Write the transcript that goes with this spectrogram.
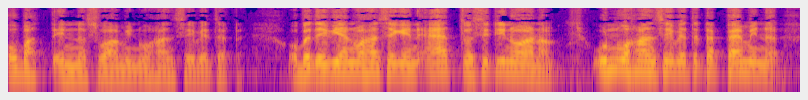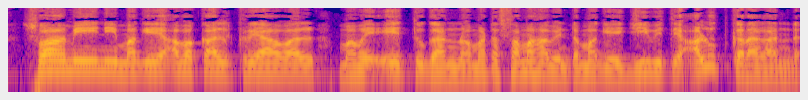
ඔබත් එන්න ස්වාමින් වහන්සේ වෙතට. ඔබ දෙවියන් වහන්සේගෙන් ඇත්ව සිටිනවා නම්. උන්වහන්සේ වෙතට පැමිණ ස්වාමීණී මගේ අවකල් ක්‍රියාවල් මම ඒත්තු ගන්න මට සමහාවෙන්ට මගේ ජීවිතය අලුත් කරගන්න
